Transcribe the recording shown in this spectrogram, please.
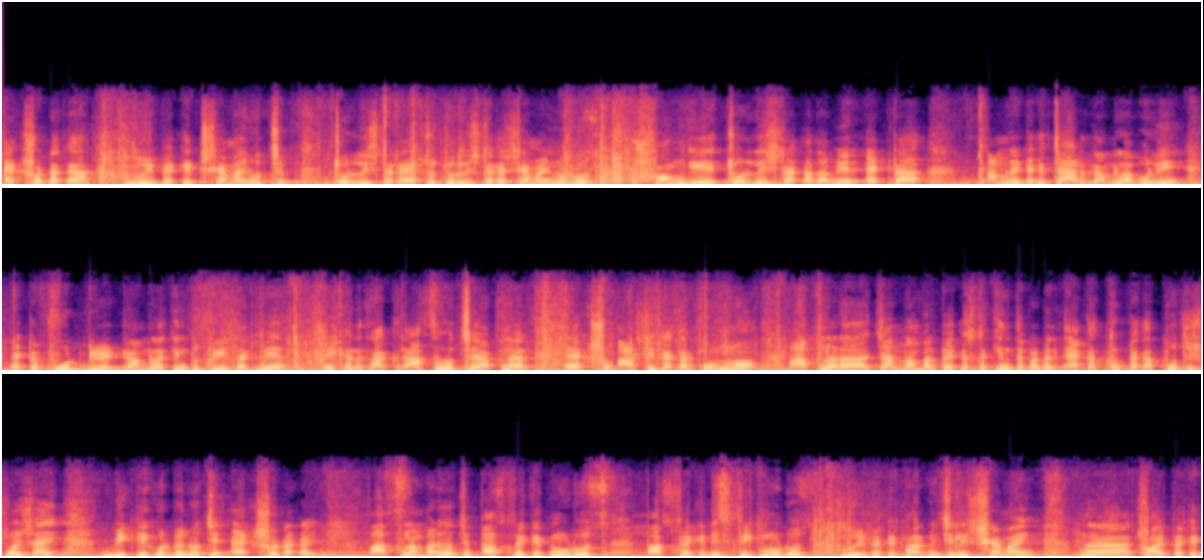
একশো টাকা, দুই প্যাকেট শ্যামাই হচ্ছে চল্লিশ টাকা। একশো চল্লিশ টাকা শ্যামাই নুডলস সঙ্গে চল্লিশ টাকা দামের একটা আমরা এটাকে চার গামলা বলি, একটা ফুড গ্রেড গামলা কিন্তু ফ্রি থাকবে। এখানে থাক, আছে হচ্ছে আপনার একশো আশি টাকার পণ্য। আপনারা চার নাম্বার প্যাকেজটা কিনতে পারবেন। একাত্তর টাকা পঁচিশ পয়সায় বিক্রি করবেন হচ্ছে একশো টাকায়। পাঁচ নাম্বারে হচ্ছে পাঁচ প্যাকেট নুডলস, পাঁচ প্যাকেট স্টিক নুডলস, দুই প্যাকেট ভার্মিচিলির সেমাই ছয় প্যাকেট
